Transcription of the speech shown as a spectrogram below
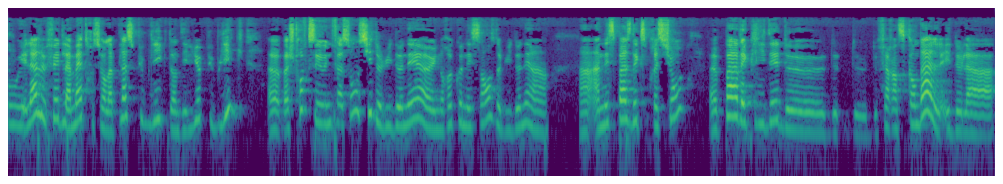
Oui. Et là, le fait de la mettre sur la place publique, dans des lieux publics, euh, bah, je trouve que c'est une façon aussi de lui donner euh, une reconnaissance, de lui donner un, un, un espace d'expression, euh, pas avec l'idée de, de, de, de, faire un scandale et de la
